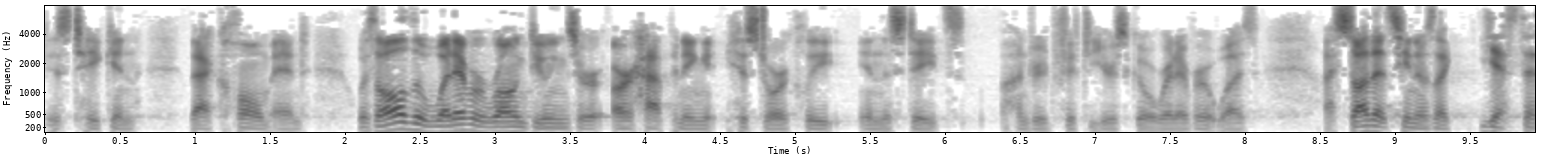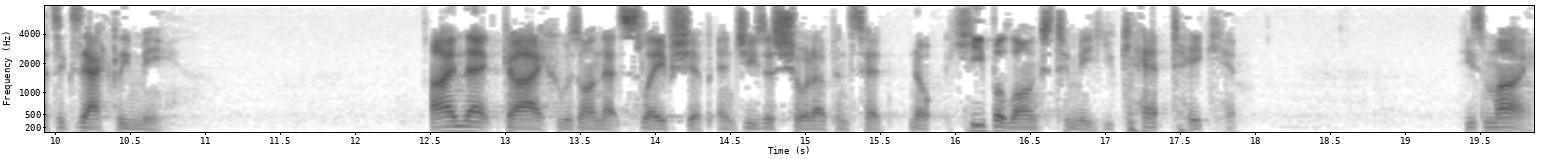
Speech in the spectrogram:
is taken back home. And with all the whatever wrongdoings are, are happening historically in the States 150 years ago or whatever it was, I saw that scene. I was like, yes, that's exactly me. I'm that guy who was on that slave ship. And Jesus showed up and said, no, he belongs to me. You can't take him. He's mine.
